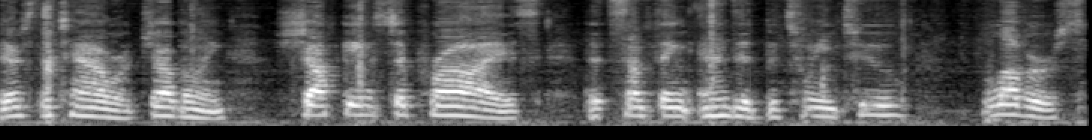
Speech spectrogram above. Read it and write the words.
there's the tower, juggling shocking surprise that something ended between two lovers.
